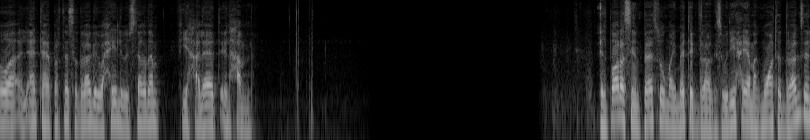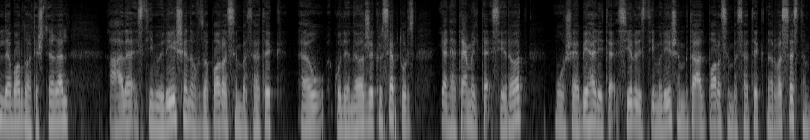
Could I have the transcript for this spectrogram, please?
هو ال antihypertensive drug الوحيد اللي بيستخدم في حالات الحمل. ال parasympathomimetic drugs ودي هي مجموعة ال drugs اللي برضه هتشتغل على stimulation of the parasympathetic أو cholinergic receptors. يعني هتعمل تأثيرات مشابهة لتأثير ال stimulation بتاع ال parasympathetic nervous system.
